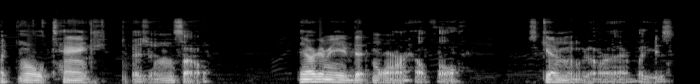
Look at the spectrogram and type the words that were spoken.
a little tank division, so they are going to be a bit more helpful. Just get them moved over there, please.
